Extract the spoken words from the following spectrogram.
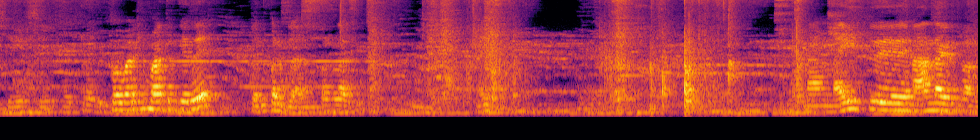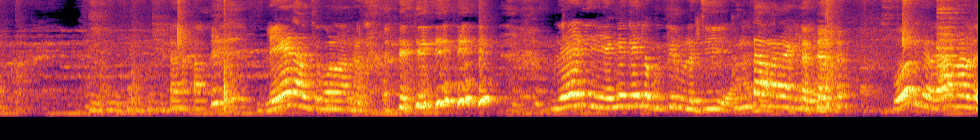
சரி சரி. இப்போ வரைக்கும் பார்த்துருக்கிறது டெம்பர் கிளாஸ் டெம்பர் கிளாஸ் நான் நைஃபு நான் தான் எடுப்பாங்க பிளேடை வச்சு போகலான்னு பிளேடு எங்கள் கையில் குத்திருமில்ல ஜி? குண்டா வராங்க. போடுங்க வேற நாள்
